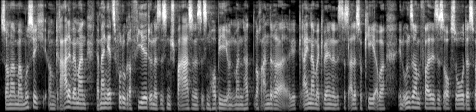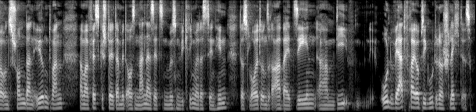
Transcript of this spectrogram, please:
sondern man muss sich, ähm, gerade wenn man, wenn man jetzt fotografiert und das ist ein Spaß und das ist ein Hobby und man hat noch andere äh, Einnahmequellen, dann ist das alles okay. Aber in unserem Fall ist es auch so, dass wir uns schon dann irgendwann, wir festgestellt, damit auseinandersetzen müssen, wie kriegen wir das denn hin, dass Leute unsere Arbeit sehen, ähm, die un- wertfrei, ob sie gut oder schlecht ist.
